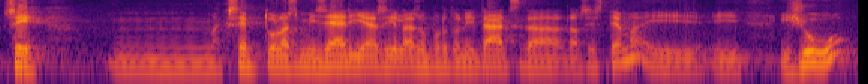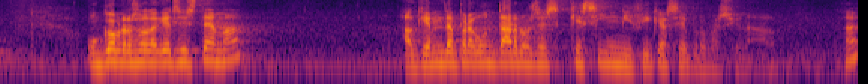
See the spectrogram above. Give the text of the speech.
sí, mm, accepto les misèries i les oportunitats de, del sistema i, i, i jugo, un cop resolt aquest sistema, el que hem de preguntar-nos és què significa ser professional. Eh?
